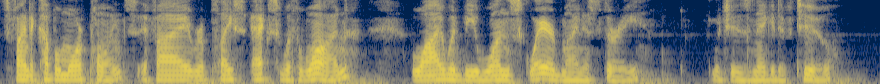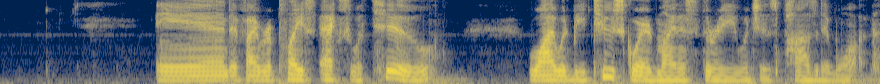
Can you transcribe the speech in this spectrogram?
Let's find a couple more points. If I replace x with 1, y would be 1 squared minus 3, which is negative 2. And if I replace x with 2, y would be 2 squared minus 3, which is positive 1.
